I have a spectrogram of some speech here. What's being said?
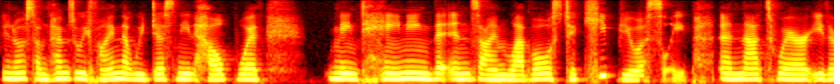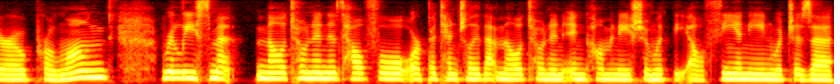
you know, sometimes we find that we just need help with maintaining the enzyme levels to keep you asleep. And that's where either a prolonged release melatonin is helpful, or potentially that melatonin in combination with the L theanine, which is a,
